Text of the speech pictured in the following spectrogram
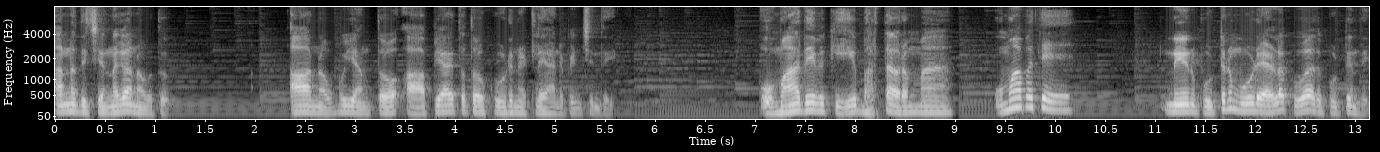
అన్నది చిన్నగా నవ్వుతూ. ఆ నవ్వు ఎంతో ఆప్యాయతతో కూడినట్లే అనిపించింది. ఉమాదేవికి భర్త ఎవరమ్మా? ఉమాపతే. నేను పుట్టిన మూడేళ్ళకు అది పుట్టింది.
